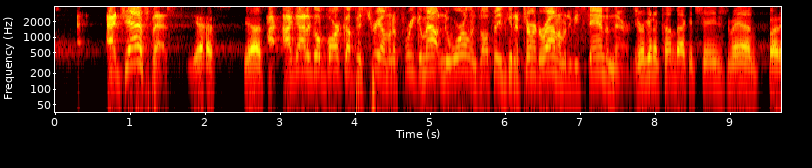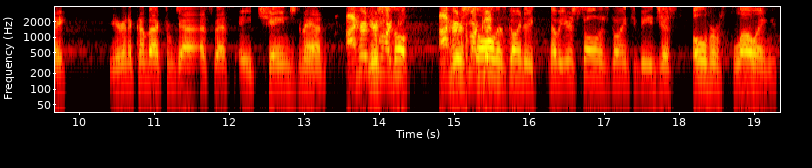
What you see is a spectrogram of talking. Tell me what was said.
At Jazz Fest. Yes, yes. I, I got to go bark up his tree. I'm going to freak him out in New Orleans. I'll say he's going to turn around. I'm going to be standing there. You're gonna come back a changed man, buddy. You're gonna come back from Jazz Fest a changed man. I heard Your from our. soul, I your heard from our soul good. is going to be no, but your soul is going to be just overflowing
